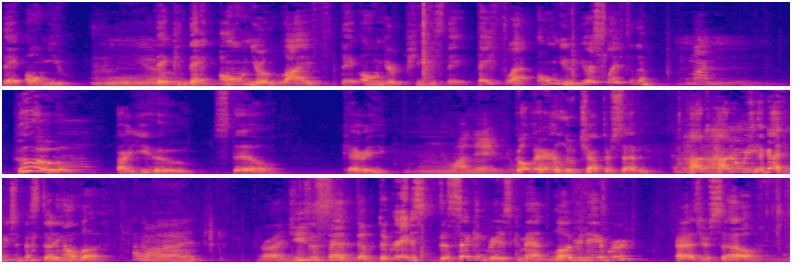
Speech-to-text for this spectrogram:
they own you. Yeah. They can, they own your life. They own your peace. They, they flat own you. You're a slave to them. Come on. Who are you still carrying? Come on, Nate. Come Go over here to Luke chapter 7. How, how do we, guys, we just been studying on love. Come on. Right? Jesus said the, the greatest, the second greatest command, love your neighbor as yourself.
